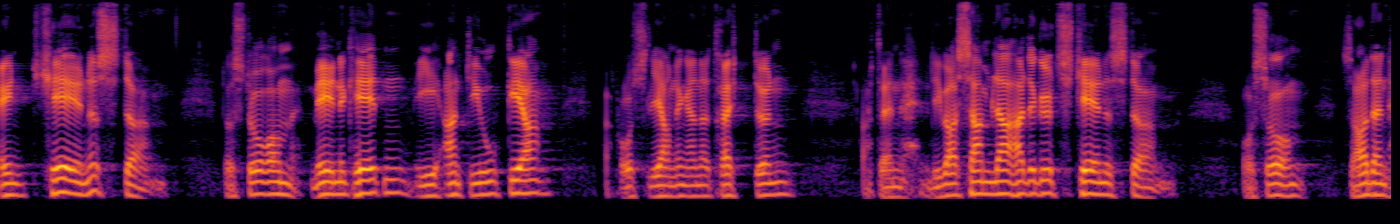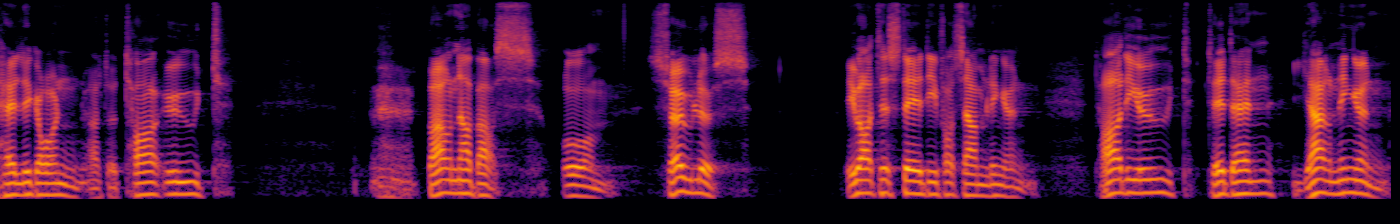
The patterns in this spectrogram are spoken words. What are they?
en tjeneste. Det står om menigheten i Antiokia, apostelgjerningene 13, at den, de var samla, hadde gudstjeneste. Og så sa Den hellige ånd at å ta ut eh, Barnabas og Saulus De var til stede i forsamlingen. Ta de ut til den gjerningen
